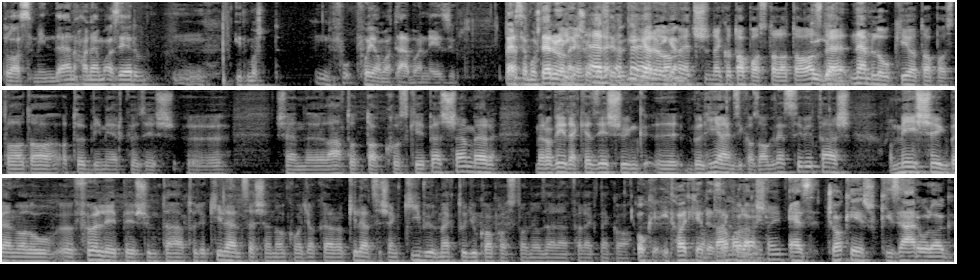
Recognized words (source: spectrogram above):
klassz minden, hanem azért mm, itt most fo- folyamatában nézzük. Persze most erről a igen, meccsről erre, beszélünk. hát Igen, erről igen. a meccsnek a tapasztalata az, Igen. de nem ló ki a tapasztalata a többi mérkőzés sen látottakhoz képest sem, mert, mert a védekezésünkből hiányzik az agresszivitás, a mélységben való föllépésünk, tehát hogy a 9-esen, vagy akár a 9-esen kívül meg tudjuk akasztani az ellenfeleknek a Oké, okay, itt hagyd kérdezzek valamit. Ez csak és kizárólag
